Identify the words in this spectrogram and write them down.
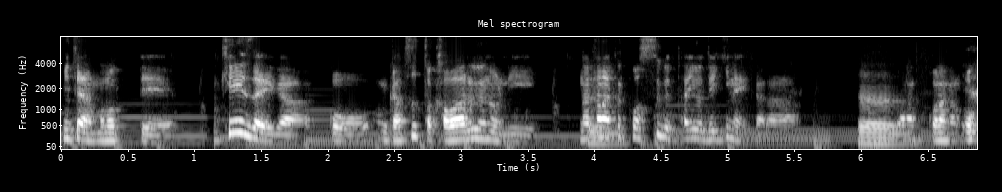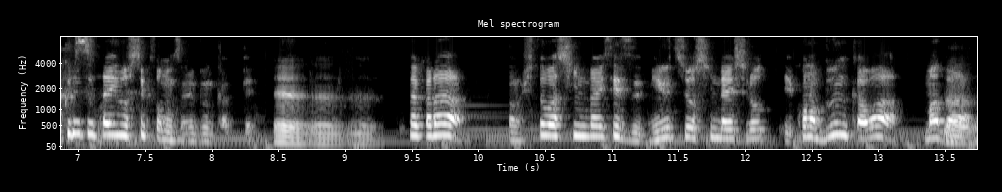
みたいなものって経済がこうガツッと変わるのになかなかこうすぐ対応できないから、うん。なんかこうなんか遅れて対応していくと思うんですよね文化って。うんうんだからその人は信頼せず身内を信頼しろっていうこの文化はまだ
